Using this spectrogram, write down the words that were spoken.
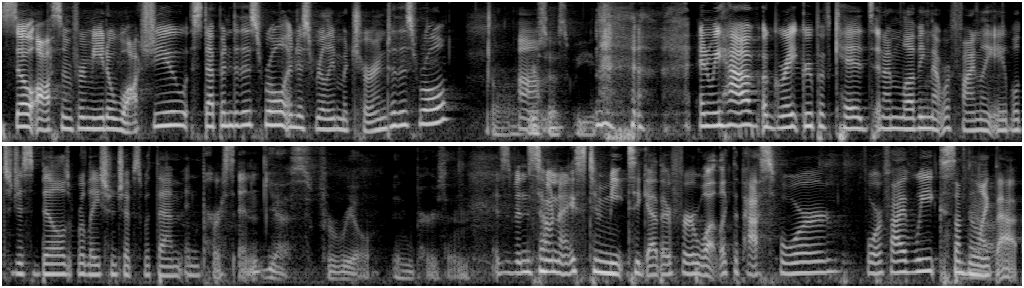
so awesome for me to watch you step into this role and just really mature into this role. Oh, you're so sweet. And we have a great group of kids, and I'm loving that we're finally able to just build relationships with them in person. yes, for real, in person. It's been so nice to meet together for what, like the past four, four or five weeks, something like that.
